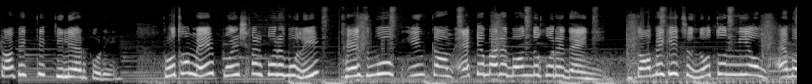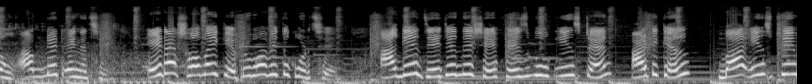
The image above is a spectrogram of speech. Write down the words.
টপিকটি ক্লিয়ার করি। প্রথমে পরিষ্কার করে বলি ফেসবুক ইনকাম একেবারে বন্ধ করে দেয়নি। তবে কিছু নতুন নিয়ম এবং আপডেট এনেছে। এটা সবাইকে প্রভাবিত করছে। আগে যে যে দেশে ফেসবুক ইনস্ট্যান্ট আর্টিকেল বা ইনস্ট্রিম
